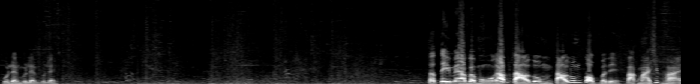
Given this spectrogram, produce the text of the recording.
พูเลนพูเลนพูเลนสตรีมแอลแบบหมูครับ สาวลุม สาวลุมตบไปดิปากหมาชิบหาย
